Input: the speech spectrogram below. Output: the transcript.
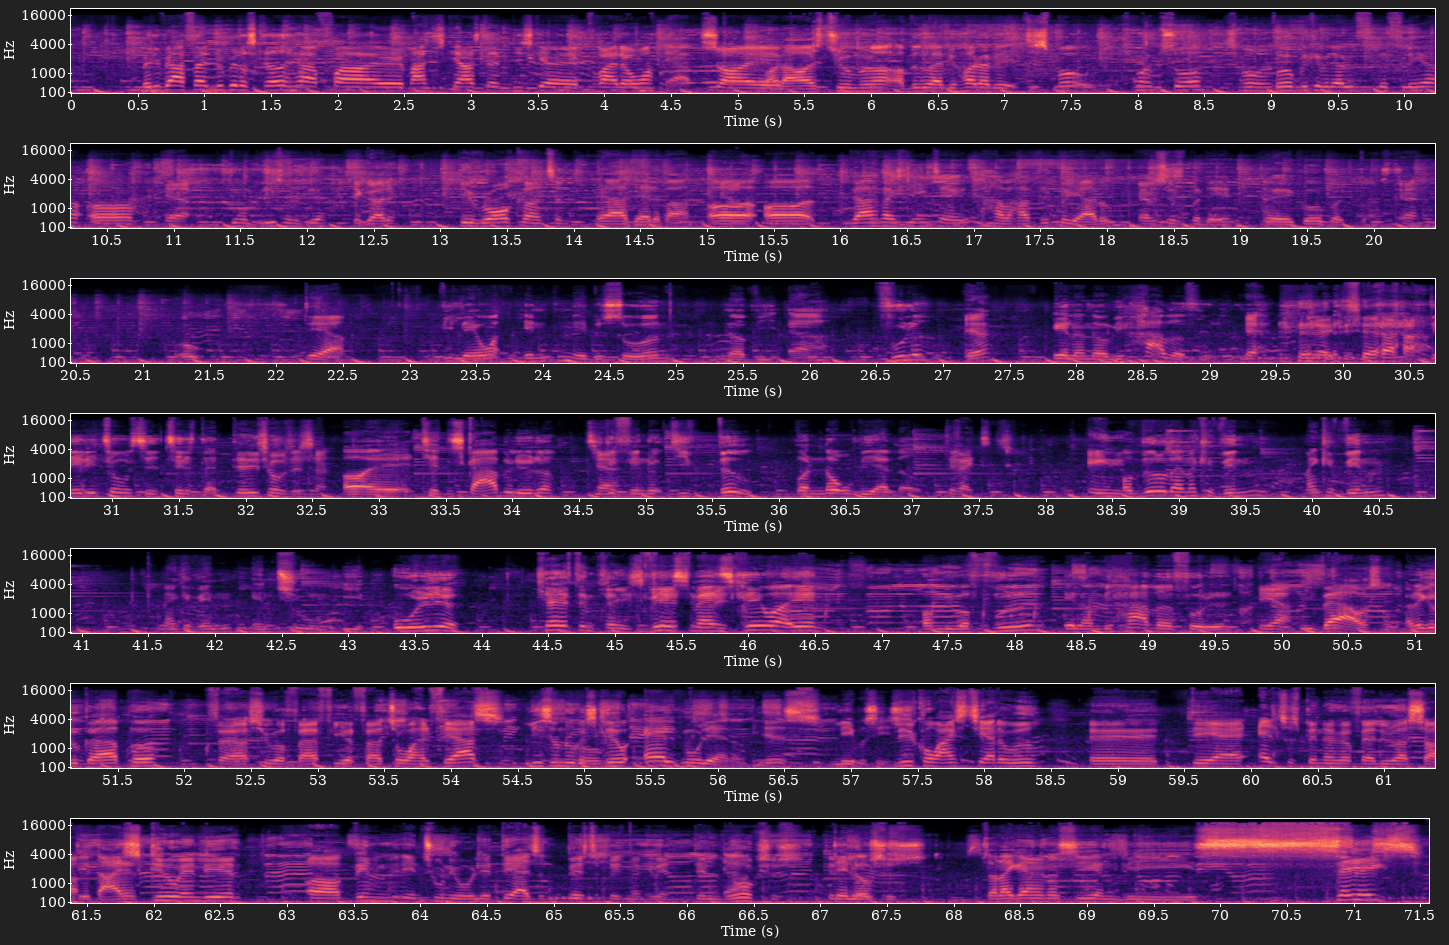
Men i hvert fald, nu bliver der skrevet her fra øh, Martins kæreste, at vi skal på vej derover. Ja. Så øh, Og der er også 20 minutter, og ved du hvad, vi holder det, de små, små episoder. små, Forhåbentlig kan vi lave lidt, lidt flere, og ja, det må blive, som det bliver. det gør det. Det er raw content. Ja, det er det bare. Og, og der er faktisk en ting, jeg har haft lidt på hjertet Ja, de sidste par dage. Øh, gå podcast. Ja. Oh. Det er, vi laver enten episoden, når vi er fulde, Ja, eller når vi har været fulde. ja, det er rigtigt. Det er de to til- tilstande. Det er de to tilstand. Og øh, til den skarpe lytter, de, Ja. kan finde, de ved, hvornår vi er hvad. Det er rigtigt. Enig. Og ved du hvad man kan vinde? Man kan vinde man kan vinde en tun i olie, Kæft en pris. hvis man skriver ind, om vi var fulde, eller om vi har været fulde Ja. i hver afsnit. Og det kan du gøre på, 40, 47, 44, 72. ligesom du kan skrive alt muligt andet. Yes. Lige præcis. Lille konkurrence til jer derude. Øh, det er altid spændende at høre fra jer lyttere, så Det er dejligt. skriv endelig ind og vind en tun i olie. Det er altså den bedste pris, man kan vinde. Det er Ja. luksus. Det er luksus. Så er der ikke andet at sige, end vi Ses!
